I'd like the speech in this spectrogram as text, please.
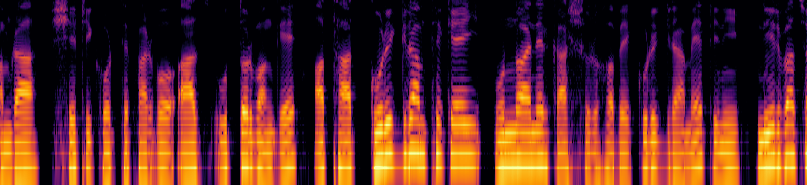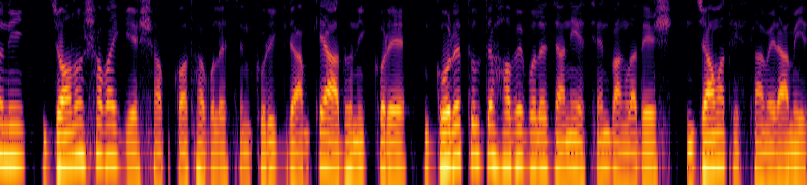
আমরা সেটি করতে পারব। আজ উত্তরবঙ্গে অর্থাৎ কুড়িগ্রাম থেকেই উন্নয়নের কাজ শুরু হবে। কুড়িগ্রামে তিনি নির্বাচনী জনসভায় গিয়ে সব কথা বলেছেন। কুড়িগ্রামকে আধুনিক করে গড়ে তুলতে হবে বলে জানিয়েছেন বাংলাদেশ জামাত ইসলামের আমির।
